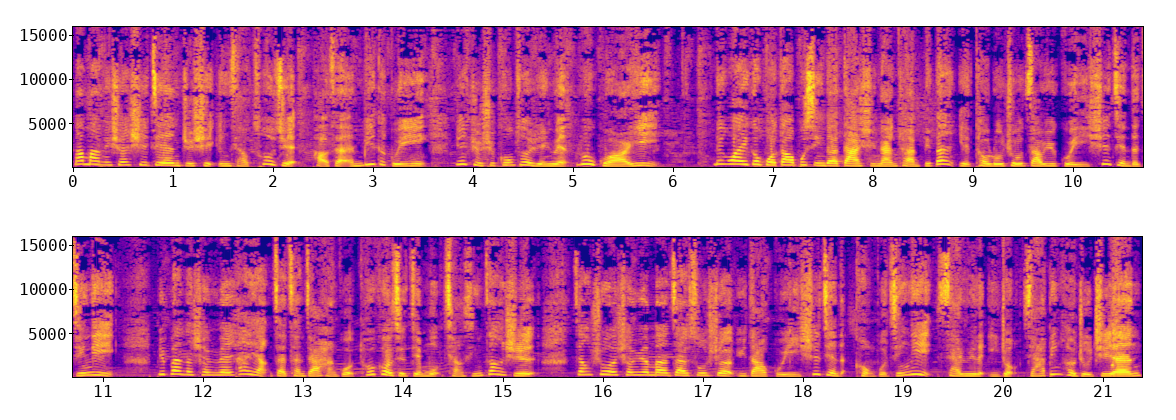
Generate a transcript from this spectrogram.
妈妈女生事件只是印象错觉，跑在 MB 的鬼影也只是工作人员路过而已。另外一个火到不行的大势男团 BigBang 也透露出遭遇诡异事件的经历。BigBang 的成员太阳在参加韩国脱口秀节目《抢心脏》时，讲述了成员们在宿舍遇到诡异事件的恐怖经历，吓晕了一众嘉宾和主持人。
